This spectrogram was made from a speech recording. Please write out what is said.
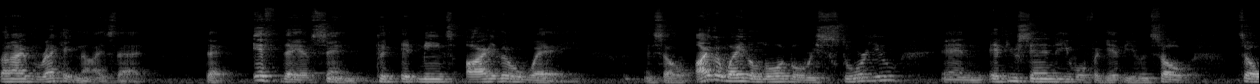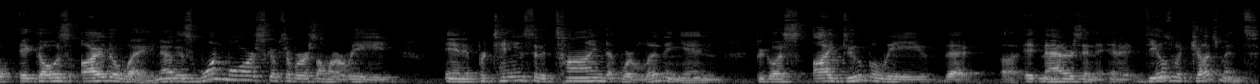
that I've recognized that. That if they have sinned, could, it means either way. And so either way, the Lord will restore you. And if you sinned, he will forgive you. And so, so it goes either way. Now, there's one more scripture verse I want to read, and it pertains to the time that we're living in, because I do believe that uh, it matters and, and, it deals with judgment.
